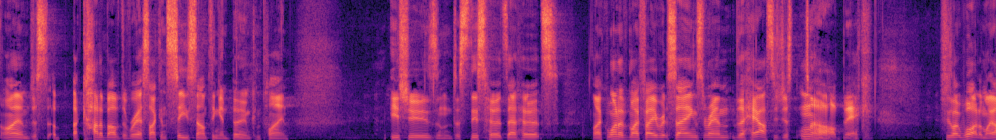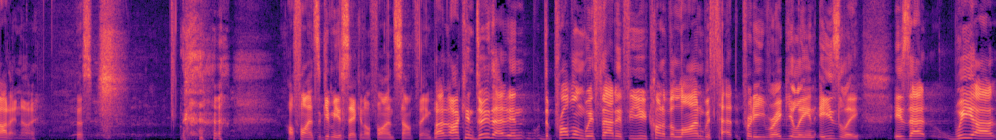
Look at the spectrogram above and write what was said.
I am just a, a cut above the rest. I can see something and boom, complain. Issues and just this hurts, that hurts. Like one of my favorite sayings around the house is just, oh, Beck. She's like, what? I'm like, I don't know. I'll find, give me a second, I'll find something. But I can do that. And the problem with that, if you kind of align with that pretty regularly and easily, is that we are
